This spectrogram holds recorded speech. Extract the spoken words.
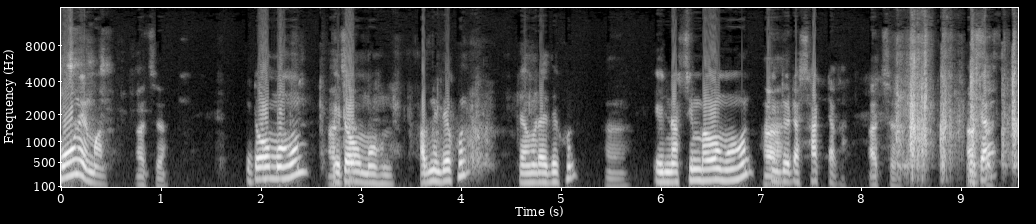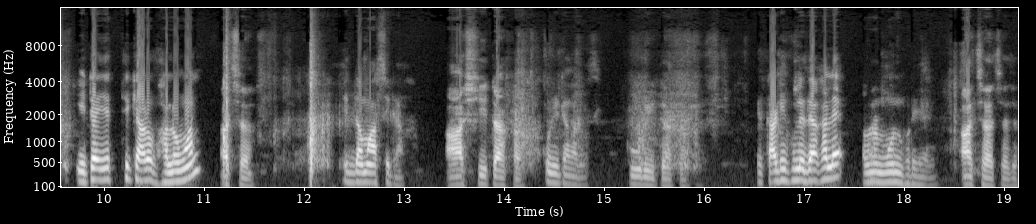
মোহনের মাল। আচ্ছা। এটাও মোহন আচ্ছা। এটাও মোহন। আপনি দেখুন ক্যামেরায় দেখুন। হ্যাঁ। এই নাসিম বাবা মোহন হ্যাঁ। কিন্তু এটা ষাট টাকা। আচ্ছা। এটা আচ্ছা। এটা এর থেকে আরও ভালো মাল। আচ্ছা। এর দাম আশি টাকা। আশি টাকা। কুড়ি টাকা বেশি। কুড়ি টাকা। কাঠি খুলে দেখালে আপনার মন ভরে যাবে। আচ্ছা আচ্ছা আচ্ছা।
